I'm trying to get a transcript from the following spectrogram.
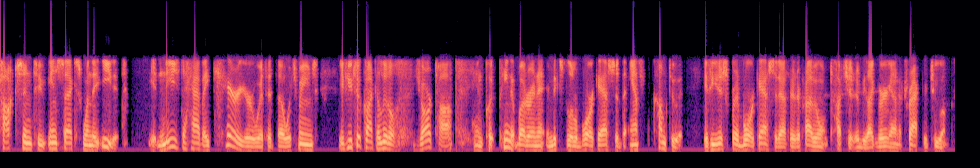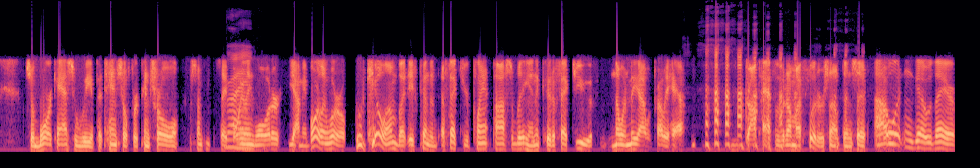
toxin to insects when they eat it. It needs to have a carrier with it, though, which means if you took like a little jar top and put peanut butter in it and mixed a little boric acid, the ants will come to it. If you just spread boric acid out there, they probably won't touch it. It'd be like very unattractive to them. So boric acid would be a potential for control. Some people say Right. boiling water. Yeah, I mean boiling water would kill them, but it could affect your plant possibly, and it could affect you. If knowing me, I would probably have drop half of it on my foot or something. So I wouldn't go there.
